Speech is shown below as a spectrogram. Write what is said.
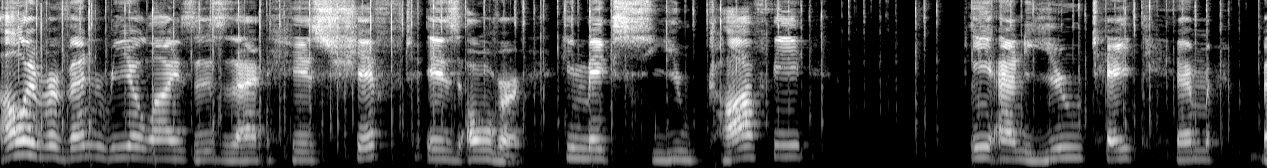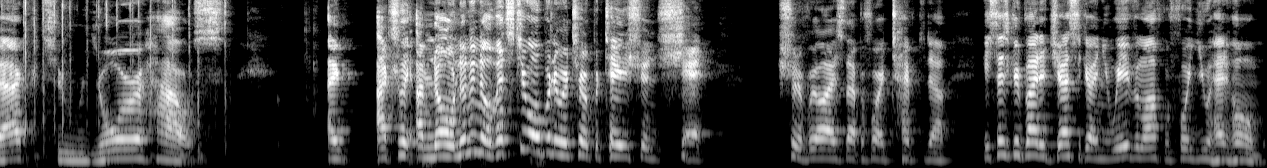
Oliver then realizes that his shift is over. He makes you coffee and you take him back to your house. I Actually, I'm no, no, no, no. That's too open to interpretation. Shit. Should have realized that before I typed it out. He says goodbye to Jessica, and you wave him off before you head home.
